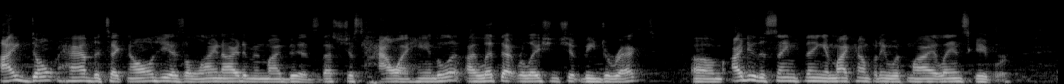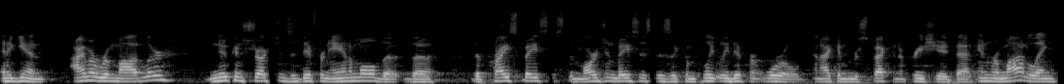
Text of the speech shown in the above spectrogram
I don't have the technology as a line item in my bids. That's just how I handle it. I let that relationship be direct. Um, I do the same thing in my company with my landscaper. And again, I'm a remodeler. New construction's a different animal. The, the, the price basis, the margin basis is a completely different world. And I can respect and appreciate that. In remodeling,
